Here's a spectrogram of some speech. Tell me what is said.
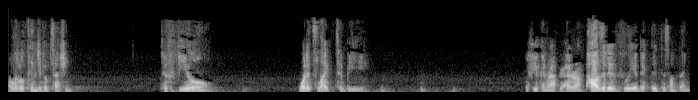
a little tinge of obsession, to feel what it's like to be, if you can wrap your head around, positively addicted to something.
